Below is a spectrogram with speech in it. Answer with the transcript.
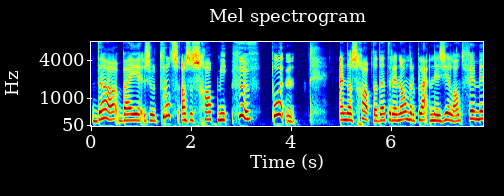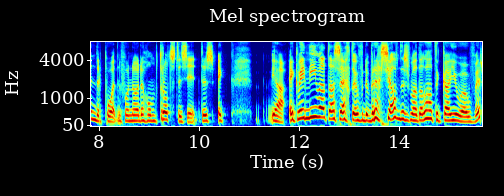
daar ben je zo trots als een schap met fuve poten. En dat schap dat dat er in andere plekken in Zeeland veel minder poorten voor nodig om trots te zijn. Dus ik, ja, ik weet niet wat dat zegt over de Brescianders, maar daar laat ik aan jou over.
